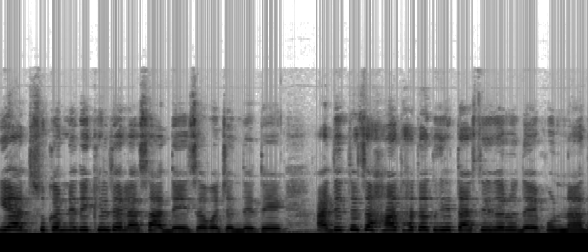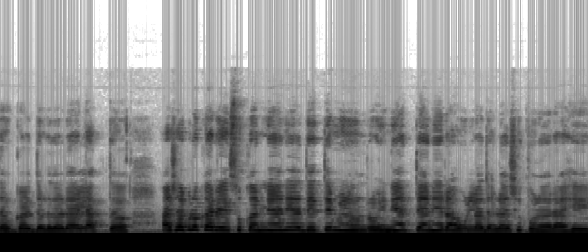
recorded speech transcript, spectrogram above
यात सुकन्या देखील त्याला साथ द्यायचं वचन देते. आदित्यचा हात हातात घेताच तिचं हृदय पुन्हा धडकड धडधडायला लागतं. अशा प्रकारे सुकन्या आणि आदित्य मिळून रोहिणी आत्याने आणि राहुलला धडा शिकवणार आहे.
